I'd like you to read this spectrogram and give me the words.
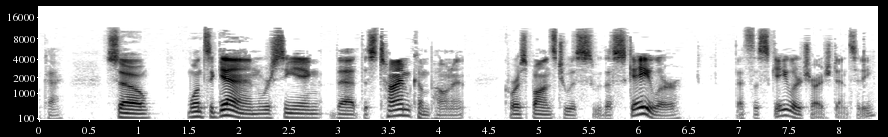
Okay. So once again, we're seeing that this time component corresponds to a, the scalar. That's the scalar charge density.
